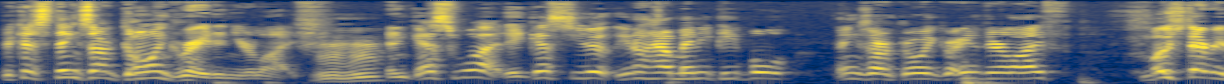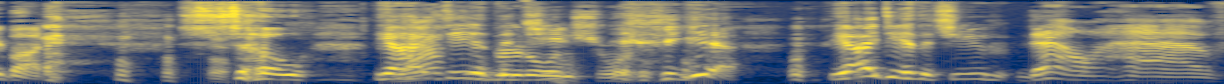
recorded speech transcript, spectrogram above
Because things aren't going great in your life. Mm-hmm. And guess what? I guess you know, you know how many people things aren't going great in their life. Most everybody. so the Nasty, idea that you, and short. yeah, the idea that you now have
